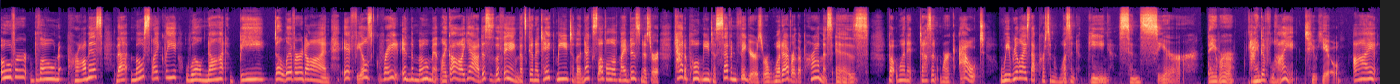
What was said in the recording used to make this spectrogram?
overblown promise that most likely will not be delivered on. It feels great in the moment, like, oh, yeah, this is the thing that's going to take me to the next level of my business or catapult me to seven figures or whatever the promise is. But when it doesn't work out, we realize that person wasn't being sincere. They were kind of lying to you. I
